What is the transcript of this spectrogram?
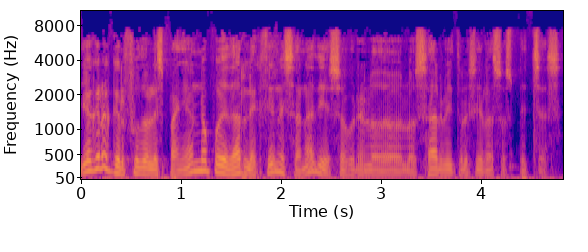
Yo creo que el fútbol español no puede dar lecciones a nadie sobre lo- los árbitros y las sospechas.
